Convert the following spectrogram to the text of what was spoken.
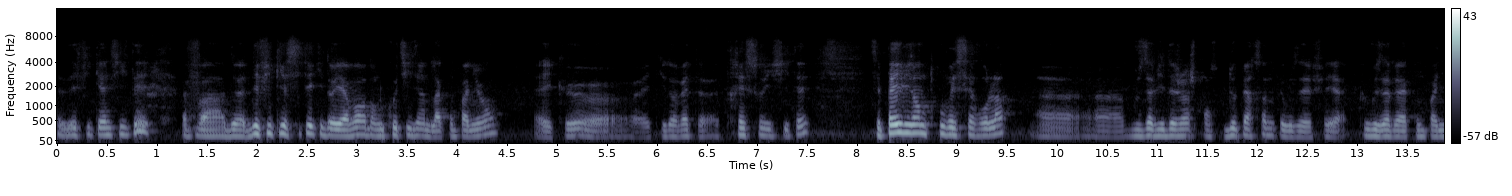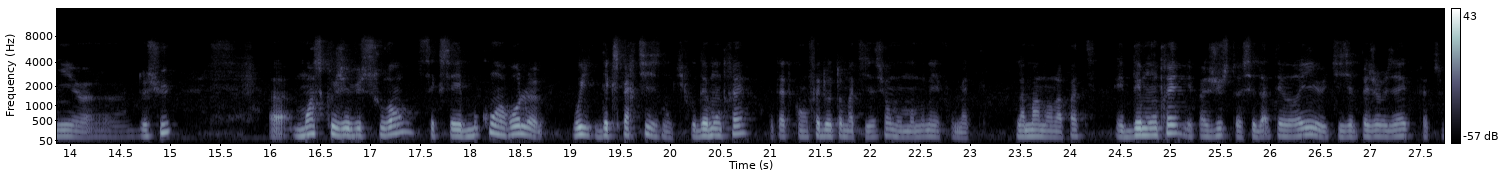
d'efficacité, enfin, d'efficacité qu'il doit y avoir dans le quotidien de l'accompagnement et, et qui doivent être très sollicités. C'est pas évident de trouver ces rôles-là. Euh, vous aviez déjà, je pense, deux personnes que vous avez fait, que vous avez accompagnées euh, dessus. Euh, moi, ce que j'ai vu souvent, c'est que c'est beaucoup un rôle, oui, d'expertise. Donc, il faut démontrer. Peut-être quand on fait de l'automatisation, à un moment donné, il faut mettre la main dans la pâte et démontrer, et pas juste c'est de la théorie, utiliser le faites ce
